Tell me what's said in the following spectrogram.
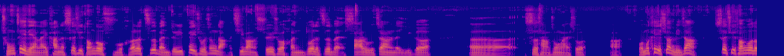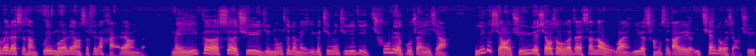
从这点来看呢，社区团购符合了资本对于倍数增长的期望。所以说，很多的资本杀入这样的一个呃市场中来说啊，我们可以算笔账，社区团购的未来市场规模量是非常海量的。每一个社区以及农村的每一个居民聚集地，粗略估算一下。一个小区月销售额在三到五万，一个城市大约有一千多个小区，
